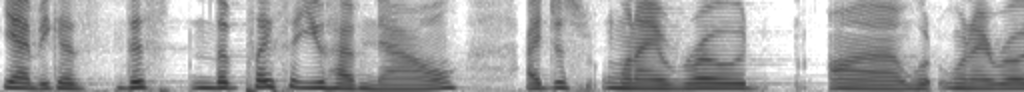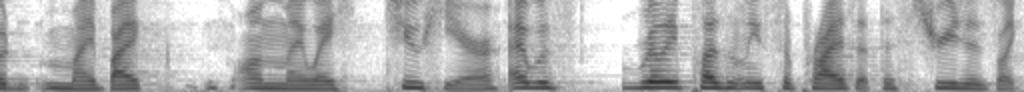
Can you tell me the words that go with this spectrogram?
Yeah, because this the place that you have now, I just when I rode uh w- when I rode my bike on my way to here, I was really pleasantly surprised that the street is like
